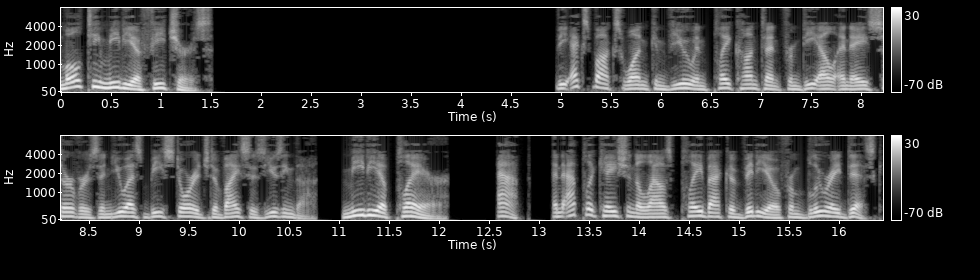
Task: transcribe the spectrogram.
Multimedia features The Xbox One can view and play content from DLNA servers and USB storage devices using the «Media Player» app. An application allows playback of video from Blu-ray disc,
